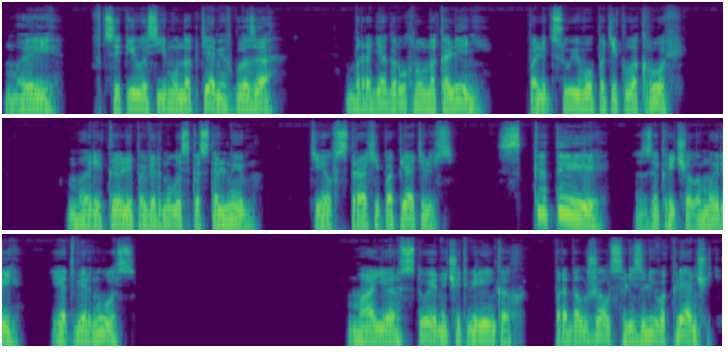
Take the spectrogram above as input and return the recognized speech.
Мэри вцепилась ему ногтями в глаза. Бродяга рухнул на колени, по лицу его потекла кровь. Мэри Келли повернулась к остальным. Те в страхе попятились. «Скоты!» — закричала Мэри и отвернулась. Майер, стоя на четвереньках, продолжал слезливо клянчить.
